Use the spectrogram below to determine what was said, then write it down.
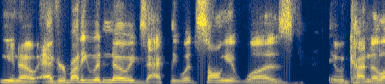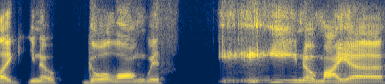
you know everybody would know exactly what song it was. It would kind of like you know go along with you know my uh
